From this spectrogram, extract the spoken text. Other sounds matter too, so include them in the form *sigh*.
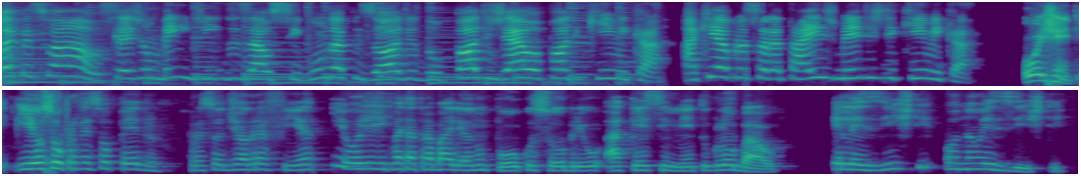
Oi, pessoal! Sejam bem-vindos ao segundo episódio do Pod Geo ou Pod Química. Aqui é a professora Thaís Mendes de Química. Oi, gente, e eu sou o professor Pedro, professor de Geografia, e hoje a gente vai estar trabalhando um pouco sobre o aquecimento global. Ele existe ou não existe?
